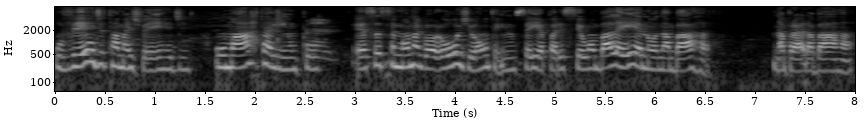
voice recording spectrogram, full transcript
o verde tá mais verde, o mar tá limpo. Essa semana agora, hoje, ontem, não sei, apareceu uma baleia no- na Barra, na Praia da Barra.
